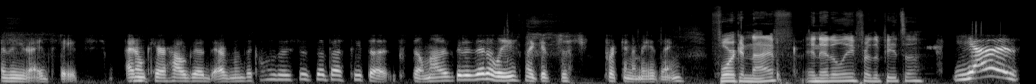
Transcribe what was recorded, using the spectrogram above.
in the United States. I don't care how good everyone's like. Oh, this is the best pizza. It's still not as good as Italy. Like it's just freaking amazing. Fork and knife in Italy for the pizza. Yes,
